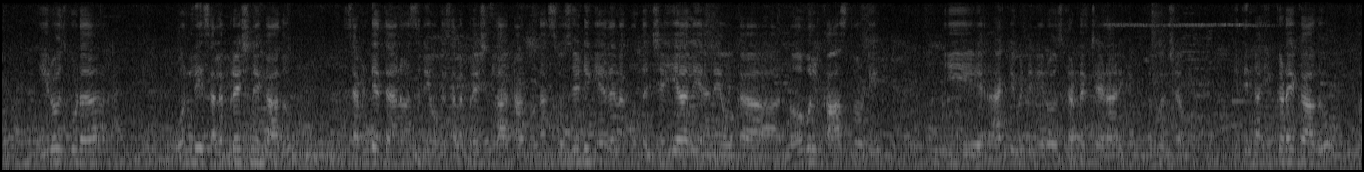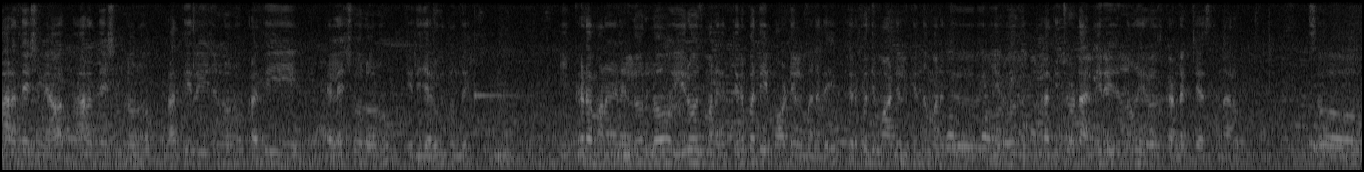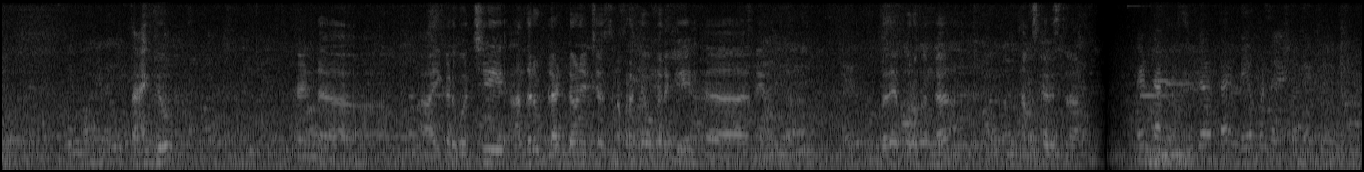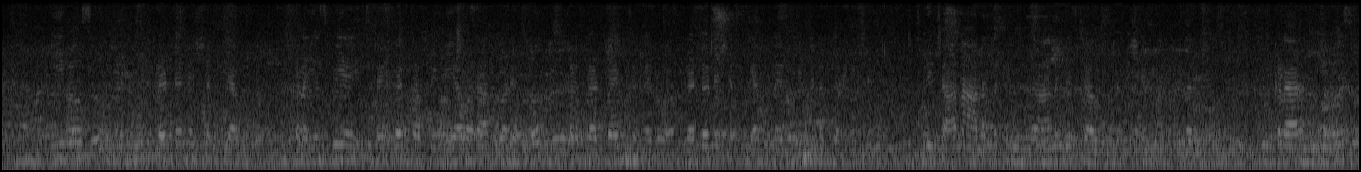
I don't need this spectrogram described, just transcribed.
ఈరోజు కూడా ఓన్లీ సెలబ్రేషనే కాదు సెవెంటీత్ యానివర్సరీ ఒక సెలబ్రేషన్ లా కాకుండా సొసైటీకి ఏదైనా కొంత చెయ్యాలి అనే ఒక నోబుల్ కాజ్ తోటి ఈ యాక్టివిటీని ఈరోజు కండక్ట్ చేయడానికి ముందుకు వచ్చాము. ఇది నా- ఇక్కడే కాదు భారతదేశం యావత్ భారతదేశంలోనూ ప్రతి రీజన్లోనూ ప్రతి ఎల్హెచ్ఓలోనూ ఇది జరుగుతుంది. ఇక్కడ మన నెల్లూరులో ఈరోజు మనకి తిరుపతి మాడ్యూల్ మనది. తిరుపతి మాడ్యూల్ కింద మనకు ఈరోజు ప్రతి చోట అన్ని రీజన్లోనూ ఈరోజు కండక్ట్ చేస్తున్నారు. సో థ్యాంక్ యూ అండ్ ఇక్కడికి వచ్చి అందరూ బ్లడ్ డొనేట్ చేస్తున్న ప్రతి ఒక్కరికి నేను హృదయపూర్వకంగా నమస్కరిస్తున్నాను. నేను డాక్టర్ సుజాత ఈరోజు బ్లడ్ డొనేషన్ క్యాంప్ ఇక్కడ SBI State Bank of India వారి ఆధ్వర్యంలో ఇక్కడ blood bank blood donation camp నిర్వహించడం జరిగింది. ఇది చాలా ఆనందకి ఆనందించాల్సిన విషయం అందరికీ ఇక్కడ ఈరోజు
